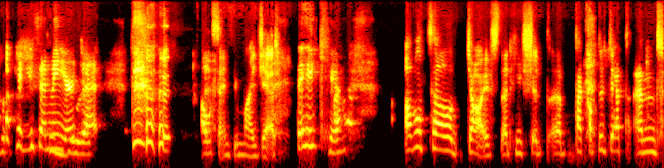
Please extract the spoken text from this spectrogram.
Can you send me your jet? I'll send you my jet. Thank you. I will tell Jeeves that he should uh, pack up the jet and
